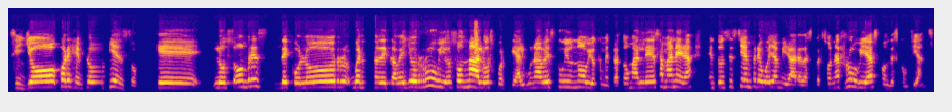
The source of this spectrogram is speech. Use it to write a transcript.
si yo, por ejemplo, pienso que los hombres de color, bueno, de cabello rubio son malos porque alguna vez tuve un novio que me trató mal de esa manera, entonces siempre voy a mirar a las personas rubias con desconfianza.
